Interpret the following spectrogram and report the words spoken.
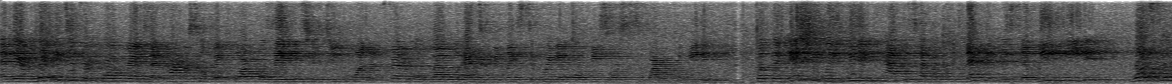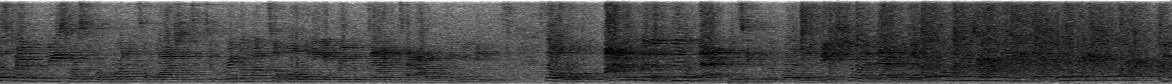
And there are many different programs that Congresswoman Clarke was able to do on a federal level as it relates to bringing more resources to our community. But the issue is we didn't have the type of connectedness that we needed once those federal resources were brought into Washington to bring them up to Albany and bring them down into our communities. So I am going to fill that particular role and make sure that whatever those resources is that you're looking for, you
